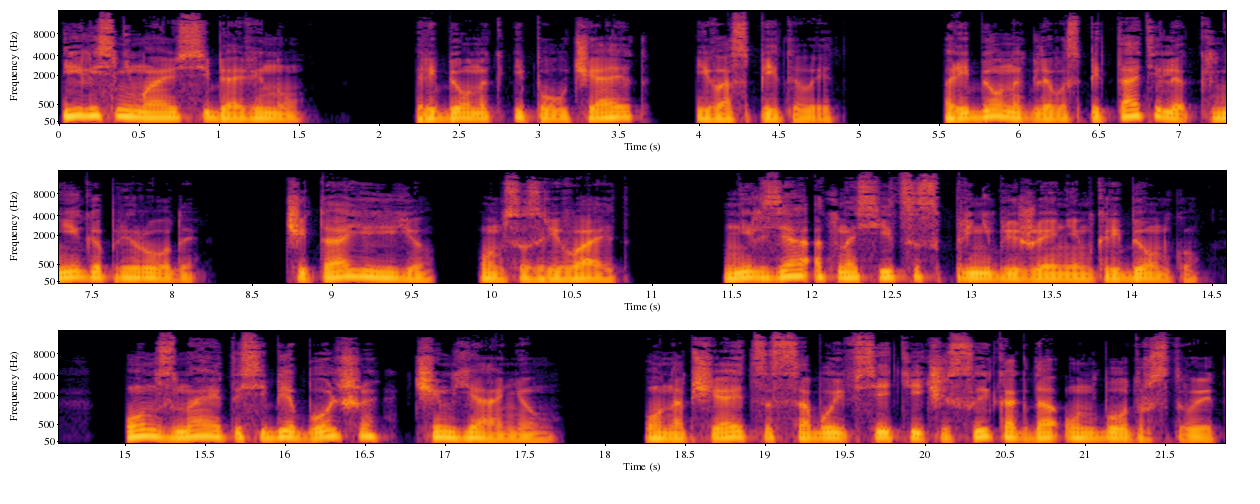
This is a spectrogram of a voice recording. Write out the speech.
или снимаю с себя вину. Ребенок и поучает, и воспитывает. Ребенок для воспитателя — книга природы. Читая ее, он созревает. Нельзя относиться с пренебрежением к ребенку. Он знает о себе больше, чем я о нем. Он общается с собой все те часы, когда он бодрствует.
